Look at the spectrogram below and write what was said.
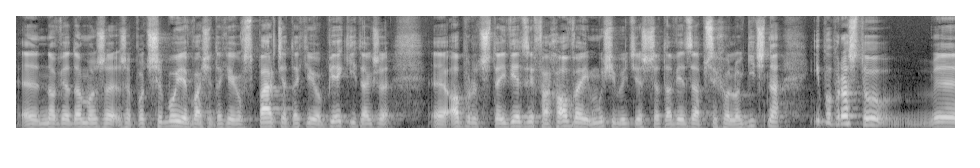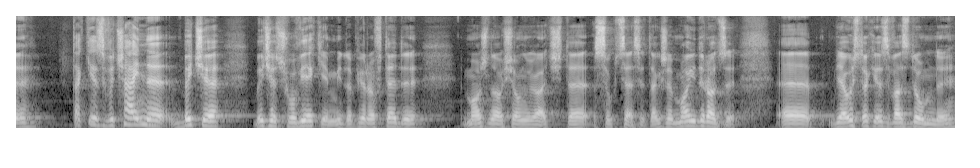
e, no wiadomo, że, że potrzebuje właśnie takiego wsparcia, takiej opieki, także e, oprócz tej wiedzy fachowej musi być jeszcze ta wiedza psychologiczna i po prostu takie zwyczajne bycie, bycie człowiekiem i dopiero wtedy można osiągać te sukcesy. Także moi drodzy, Białystok jest Was dumny,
